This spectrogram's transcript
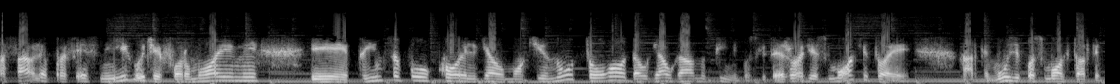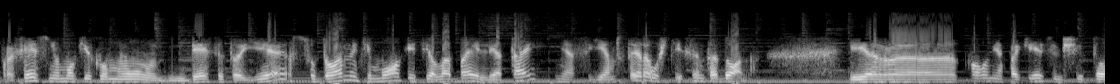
pasaulyje profesiniai įgūdžiai formuojami į principų, kuo ilgiau mokinu, tuo daugiau gaunu pinigus. Kitai žodžiais, mokytojai, ar tai muzikos mokytojai, ar tai profesinių mokyklų dėstytojai, jie sudominti mokyti labai lietai, nes jiems tai yra užtikrinta duona. Ir e, kol nepakeisim šito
